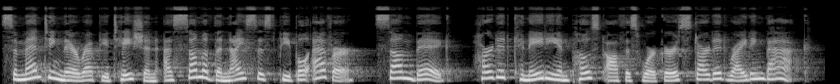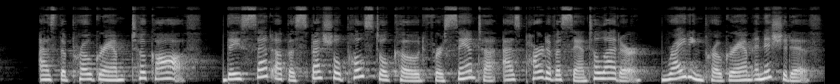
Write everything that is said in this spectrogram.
cementing their reputation as some of the nicest people ever. Some big, hearted Canadian post office workers started writing back. As the program took off, they set up a special postal code for Santa as part of a Santa letter writing program initiative.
